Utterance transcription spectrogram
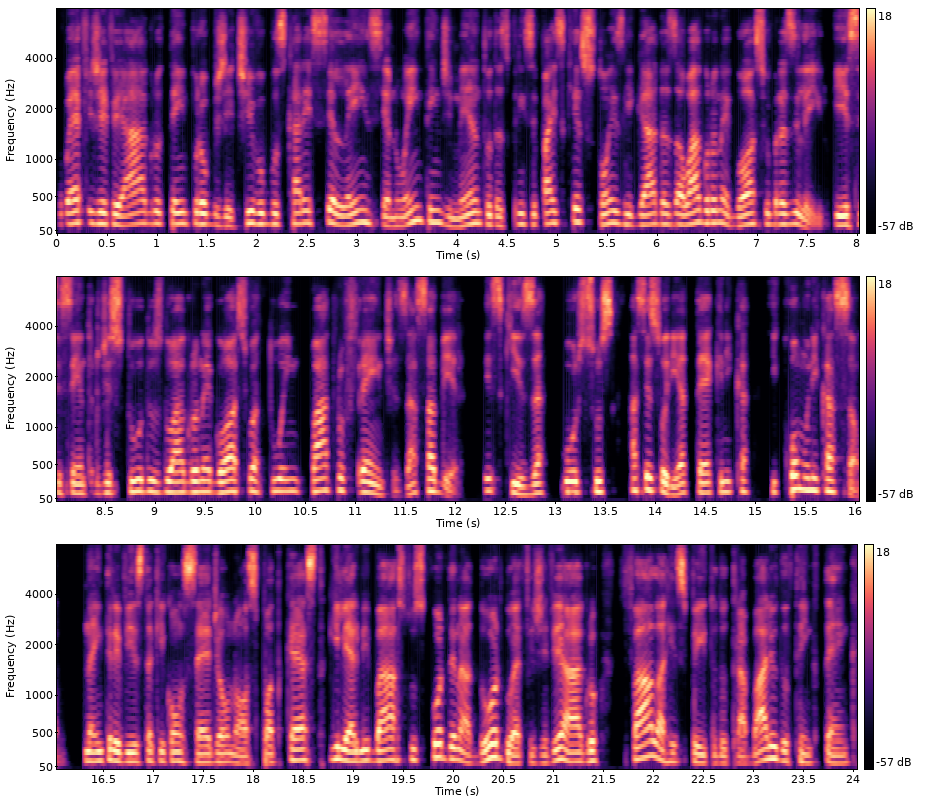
O FGV Agro tem por objetivo buscar excelência no entendimento das principais questões ligadas ao agronegócio brasileiro. Esse centro de estudos do agronegócio atua em quatro frentes, a saber, pesquisa, cursos, assessoria técnica e comunicação. Na entrevista que concede ao nosso podcast, Guilherme Bastos, coordenador do FGV Agro, fala a respeito do trabalho do think tank,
